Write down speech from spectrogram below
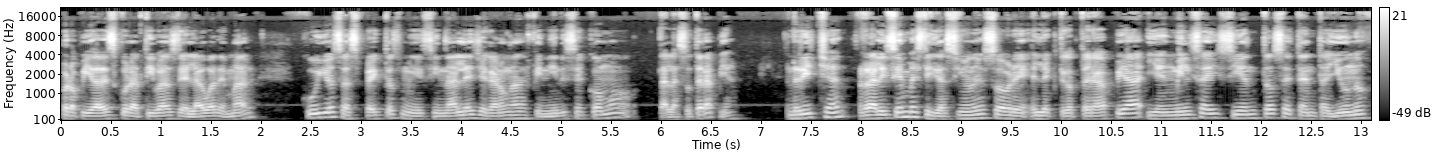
propiedades curativas del agua de mar, cuyos aspectos medicinales llegaron a definirse como talasoterapia. Richard realiza investigaciones sobre electroterapia y en 1671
